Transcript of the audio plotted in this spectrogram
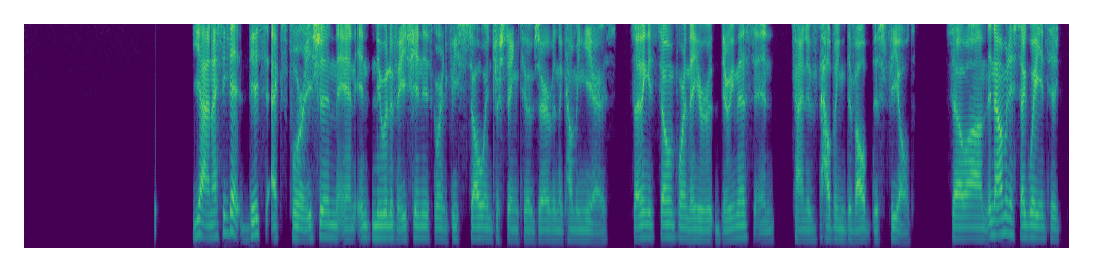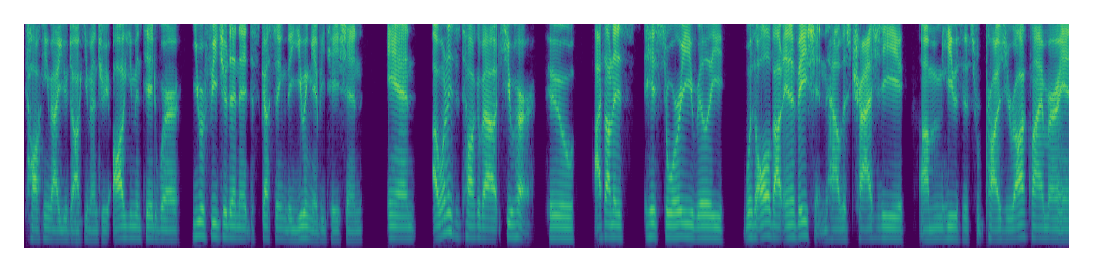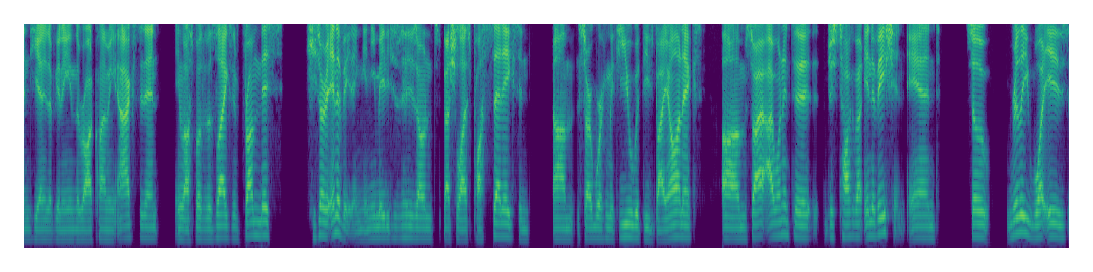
Yeah, and I think that this exploration and in new innovation is going to be so interesting to observe in the coming years. So I think it's so important that you're doing this and kind of helping develop this field. So, um, and now I'm going to segue into talking about your documentary, Augmented, where you were featured in it discussing the Ewing amputation. And I wanted to talk about Hugh Herr, who I thought his his story really was all about innovation, how this tragedy. Um, he was this prodigy rock climber, and he ended up getting in the rock climbing accident. And he lost both of his legs, and from this, he started innovating, and he made his, his own specialized prosthetics, and um, started working with you with these bionics. Um, so I, I wanted to just talk about innovation. And so, really, what is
